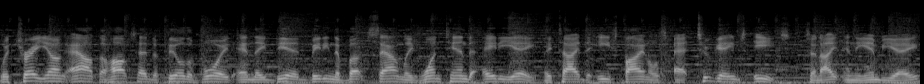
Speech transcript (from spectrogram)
With Trae Young out, the Hawks had to fill the void, and they did, beating the Bucks soundly 110 to 88. They tied the East Finals at two games each. Tonight in the NBA,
